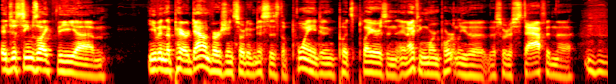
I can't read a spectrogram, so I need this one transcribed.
It just seems like the um, even the pared down version sort of misses the point and puts players and, and I think more importantly the the sort of staff and the mm-hmm.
